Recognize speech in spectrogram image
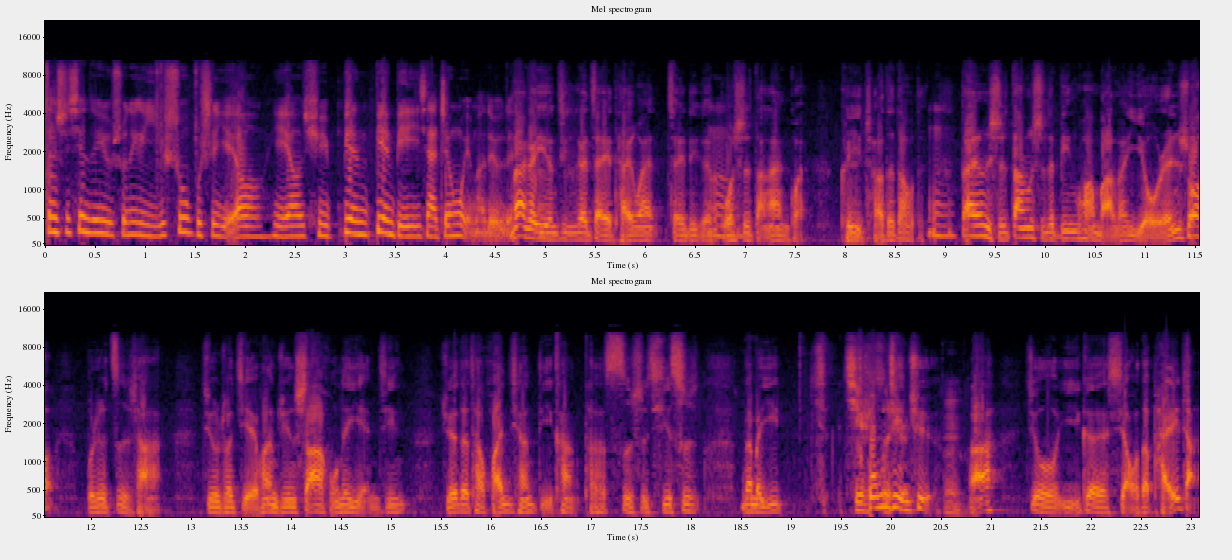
但是现在又说那个遗书不是也要也要去辨辨别一下真伪嘛，对不对？那个也应该在台湾，在那个国史档案馆可以查得到的。嗯，但是当时的兵荒马乱，有人说不是自杀，就是说解放军杀红了眼睛，觉得他顽强抵抗，他四十七师，那么一攻进去，嗯啊，就一个小的排长，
